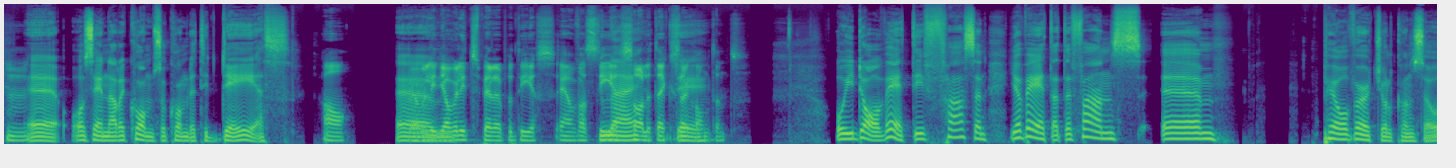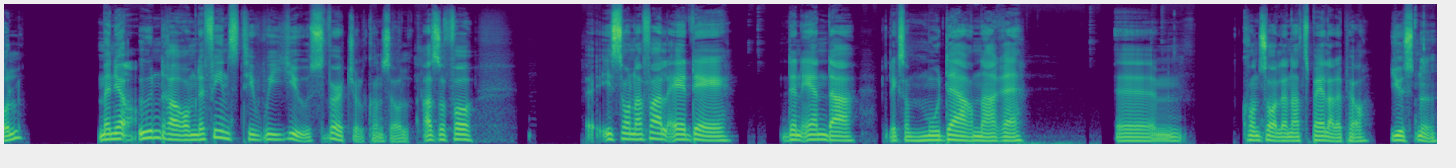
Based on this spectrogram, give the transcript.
Mm. Eh, och sen när det kom så kom det till DS. Ja, jag vill, jag Ehm, vill inte spela det på DS, även fast DS nej, har lite extra det- content. Och idag vet i fasen, jag vet att det fanns ehm, på Virtual Console, men jag Ja. undrar om det finns till Wii U's Virtual Console. Alltså för i sådana fall är det den enda liksom modernare ehm, konsolen att spela det på just nu.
